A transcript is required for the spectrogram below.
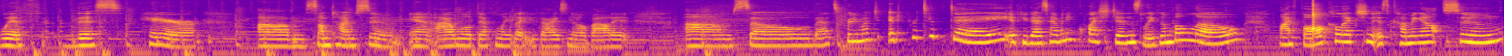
with this hair um, sometime soon and I will definitely let you guys know about it. Um, so that's pretty much it for today. If you guys have any questions, leave them below. My fall collection is coming out soon.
